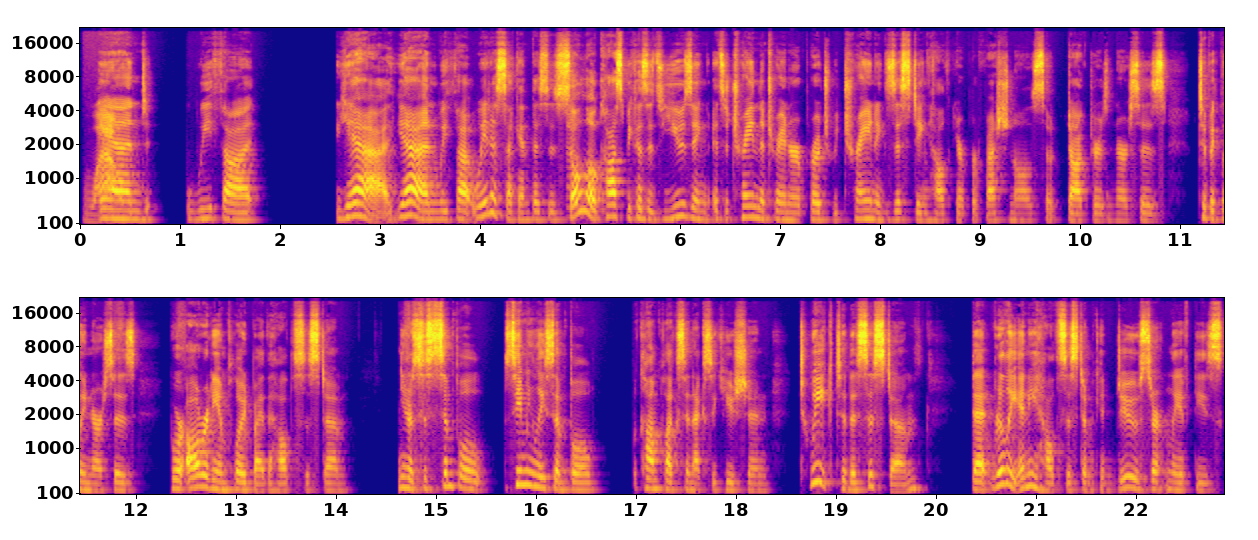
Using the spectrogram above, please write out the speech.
Wow. And we thought, yeah, yeah. And we thought, wait a second, this is so low cost because it's using, it's a train the trainer approach. We train existing healthcare professionals, so doctors, nurses, typically nurses, who are already employed by the health system. You know, it's a simple, seemingly simple complex in execution tweak to the system that really any health system can do. Certainly, if these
